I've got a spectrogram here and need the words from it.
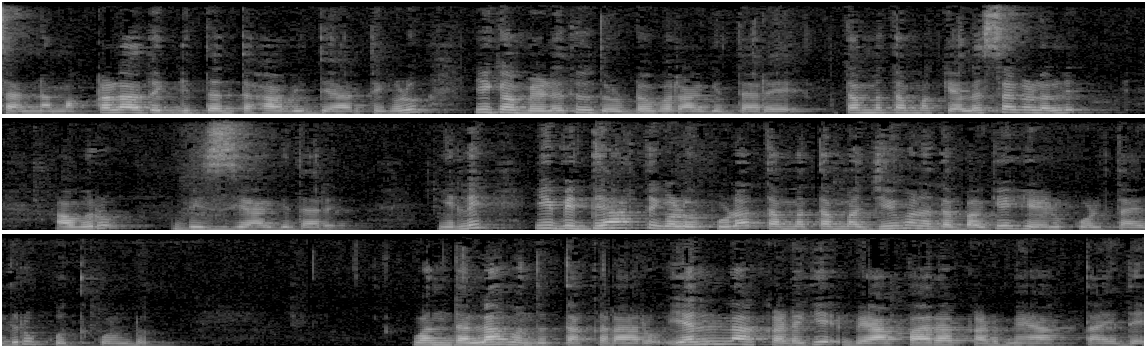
ಸಣ್ಣ ಮಕ್ಕಳಾಗಿದ್ದಂತಹ ವಿದ್ಯಾರ್ಥಿಗಳು ಈಗ ಬೆಳೆದು ದೊಡ್ಡವರಾಗಿದ್ದಾರೆ. ತಮ್ಮ ತಮ್ಮ ಕೆಲಸಗಳಲ್ಲಿ ಅವರು ಬ್ಯುಸಿಯಾಗಿದ್ದಾರೆ. ಇಲ್ಲಿ ಈ ವಿದ್ಯಾರ್ಥಿಗಳು ಕೂಡ ತಮ್ಮ ತಮ್ಮ ಜೀವನದ ಬಗ್ಗೆ ಹೇಳ್ಕೊಳ್ತಾ ಇದ್ರು ಕೂತ್ಕೊಂಡು. ಒಂದಲ್ಲ ಒಂದು ತಕರಾರು. ಎಲ್ಲ ಕಡೆಗೆ ವ್ಯಾಪಾರ ಕಡಿಮೆ ಆಗ್ತಾ ಇದೆ.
